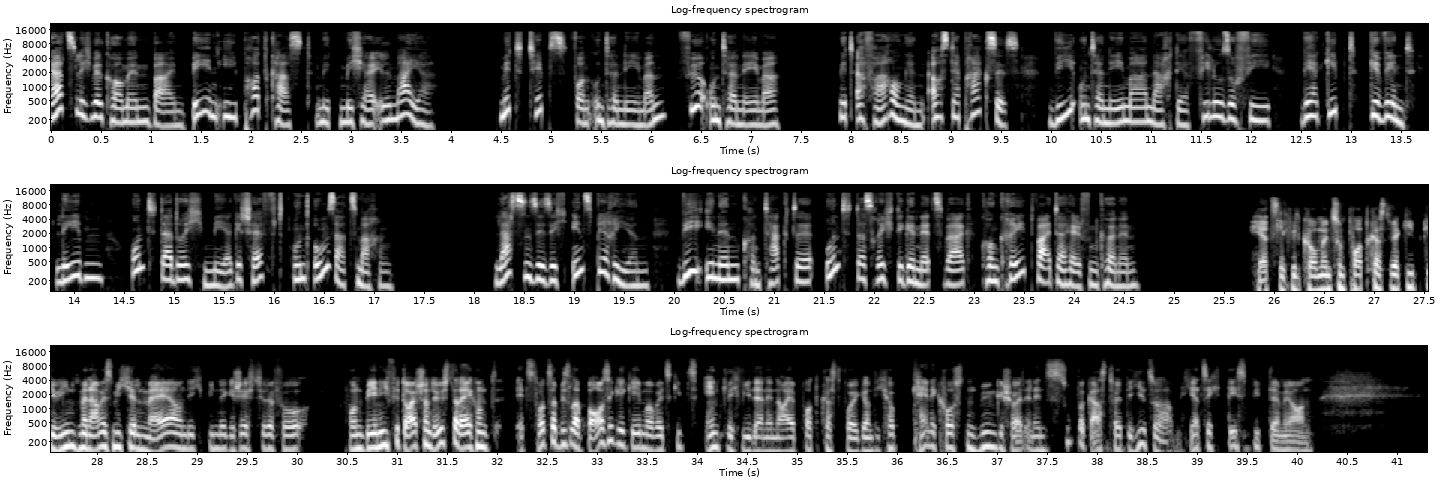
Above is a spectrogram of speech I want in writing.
Herzlich willkommen beim BNI Podcast mit Michael Mayer. Mit Tipps von Unternehmern für Unternehmer. Mit Erfahrungen aus der Praxis, wie Unternehmer nach der Philosophie Wer gibt, gewinnt, leben und dadurch mehr Geschäft und Umsatz machen. Lassen Sie sich inspirieren, wie Ihnen Kontakte und das richtige Netzwerk konkret weiterhelfen können. Herzlich willkommen zum Podcast Wer gibt, gewinnt. Mein Name ist Michael Mayer und ich bin der Geschäftsführer von, von BNI für Deutschland und Österreich. Und jetzt hat es ein bisschen eine Pause gegeben, aber jetzt gibt es endlich wieder eine neue Podcast-Folge und ich habe keine Kosten und Mühen gescheut, einen super Gast heute hier zu haben. Hört sich das bitte einmal an.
